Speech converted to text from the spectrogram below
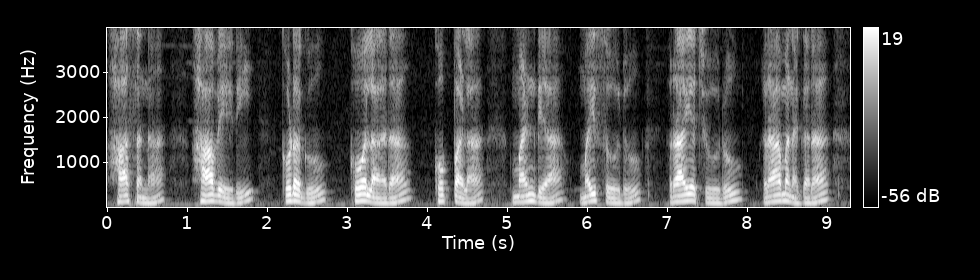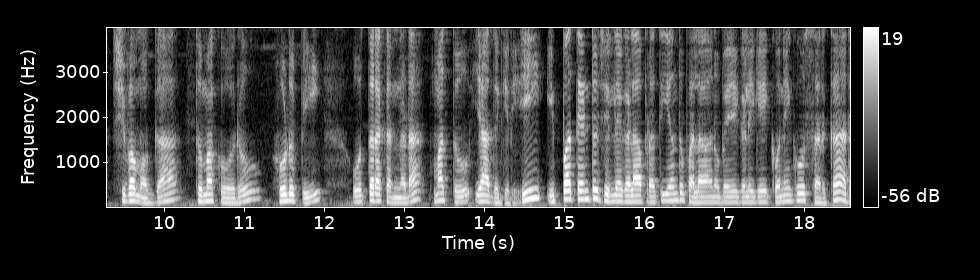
ಹಾಸನ, ಹಾವೇರಿ, ಕೊಡಗು, ಕೋಲಾರ, ಕೊಪ್ಪಳ, ಮಂಡ್ಯ, ಮೈಸೂರು, ರಾಯಚೂರು, ರಾಮನಗರ, ಶಿವಮೊಗ್ಗ, ತುಮಕೂರು, ಉಡುಪಿ, ಉತ್ತರ ಕನ್ನಡ ಮತ್ತು ಯಾದಗಿರಿ. ಈ ಇಪ್ಪತ್ತೆಂಟು ಜಿಲ್ಲೆಗಳ ಪ್ರತಿಯೊಂದು ಫಲಾನುಭವಿಗಳಿಗೆ ಕೊನೆಗೂ ಸರ್ಕಾರ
